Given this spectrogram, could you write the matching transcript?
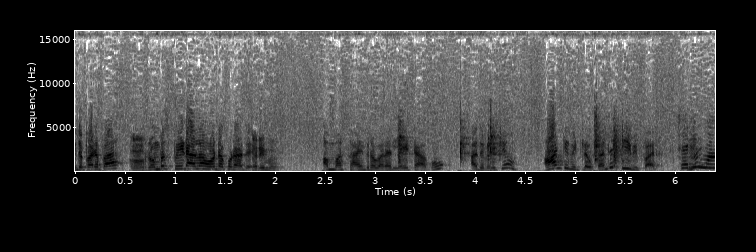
இத பாருப்பா ரொம்ப ஸ்பீடாலாம் ஓட்டக்கூடாது. சரிம்மா அம்மா சாயந்தரம் வர லேட் ஆகும். அது வரைக்கும் ஆண்டி வீட்ல உட்கார்ந்து டிவி பாரு. சரிம்மா.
